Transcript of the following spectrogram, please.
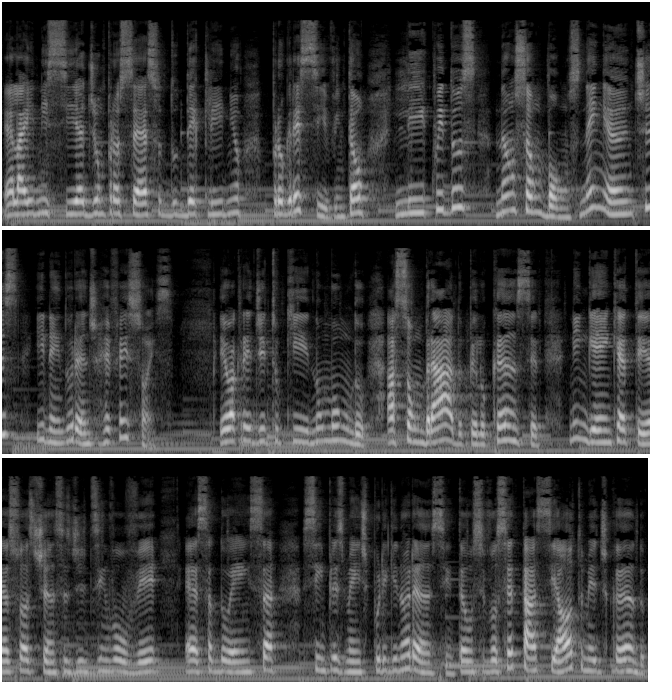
ela inicia de um processo do declínio progressivo. Então, líquidos não são bons nem antes e nem durante refeições. Eu acredito que no mundo assombrado pelo câncer, ninguém quer ter as suas chances de desenvolver essa doença simplesmente por ignorância. Então, se você está se automedicando,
